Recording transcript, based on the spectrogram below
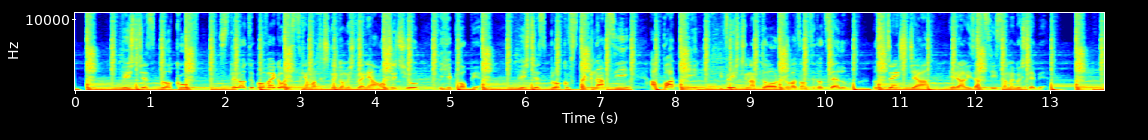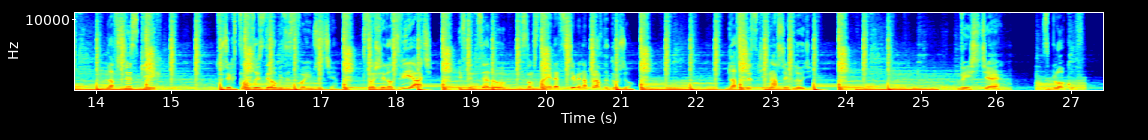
Wyjście z bloków stereotypowego i schematycznego myślenia o życiu i hip-hopie. Wyjście z bloków stagnacji, apatii i wyjście na tor prowadzący do celu, do szczęścia i realizacji samego siebie. Dla wszystkich, którzy chcą coś zrobić ze swoim życiem, chcą się rozwijać i w tym celu są w stanie dać z siebie naprawdę dużo. Dla wszystkich naszych ludzi. Wyjście z bloków.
